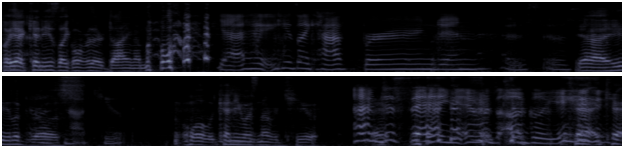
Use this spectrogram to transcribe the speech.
But yeah, Kenny's like over there dying on the wall. Yeah, he, he's like half burned and it was it was, yeah, he looked gross. not cute. Well, Kenny was never cute. I'm Eh, just saying it was Ken- ken, Ken, Ken,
